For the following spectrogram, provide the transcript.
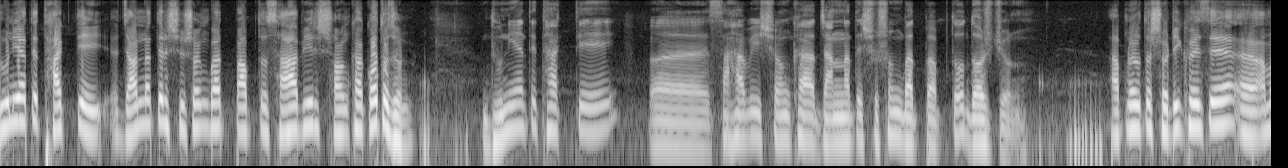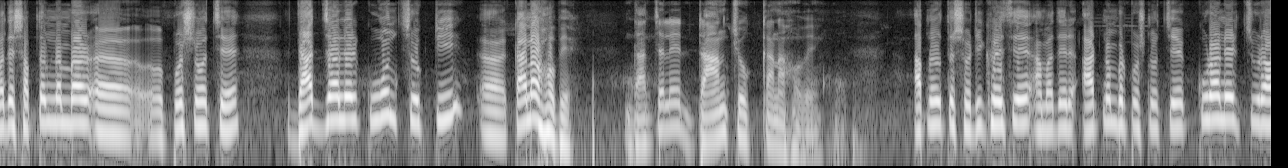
দুনিয়াতে থাকতেই জান্নাতের সুসংবাদ প্রাপ্ত সাহাবীর সংখ্যা কতজন? দুনিয়াতে থাকতে সাহাবীর সংখ্যা জান্নাতে সুসংবাদপ্রাপ্ত দশজন। আপনার উত্তর সঠিক হয়েছে। আমাদের সপ্তম নম্বর প্রশ্ন হচ্ছে দাজ্জালের কোন চোখটি কানা হবে? দাজ্জালের ডান চোখ কানা হবে। আপনার উত্তর সঠিক হয়েছে। আমাদের আট নম্বর প্রশ্ন হচ্ছে কোরআনের চূড়া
